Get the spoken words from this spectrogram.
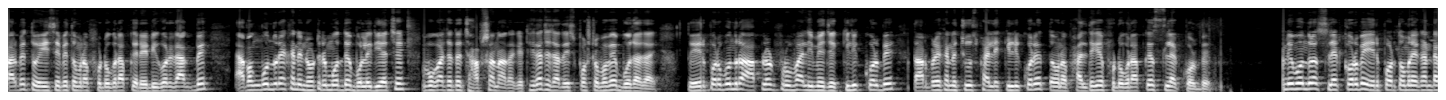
পারবে। তো এই হিসেবে তোমরা ফটোগ্রাফকে রেডি করে রাখবে এবং বন্ধুরা এখানে নোটের মধ্যে বলে দিয়েছে, উপকার যাতে ঝাপসা না থাকে, ঠিক আছে? যাতে স্পষ্টভাবে বোঝা যায়। তো এরপর বন্ধুরা আপলোড প্রোফাইল ইমেজে ক্লিক করবে, তারপর এখানে চুজ ফাইলে ক্লিক করে তোমরা ফাইল থেকে ফটোগ্রাফকে সিলেক্ট করবে। যখনই বন্ধুরা সিলেক্ট করবে, এরপর তোমরা এখানটা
